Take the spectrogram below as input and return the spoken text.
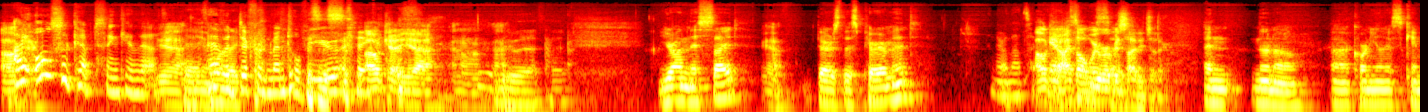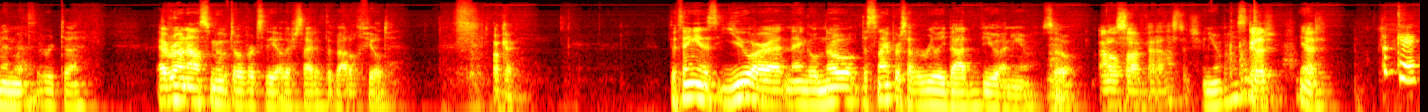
I also kept thinking that. Yeah. Yeah. I have a like- different mental view, I think. Okay, yeah. I don't know. Uh, You're on this side. yeah. There's this pyramid, They're on that side. Okay, yeah. I thought we were beside each other. and no, no. Uh, Cornelius came in with Ruta. Everyone else moved over to the other side of the battlefield. Okay. The thing is, you are at an angle. No, the snipers have a really bad view on you. So, And also, I've got a hostage. and you have a I'm hostage. good. Yeah. Good. Okay.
